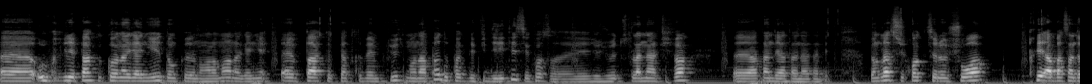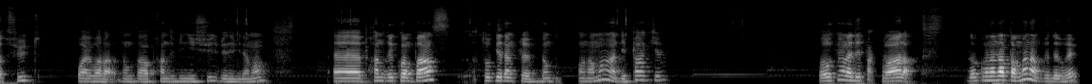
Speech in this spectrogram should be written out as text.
euh, ouvrir les packs qu'on a gagné. Donc euh, normalement, on a gagné un pack 80+, mais on n'a pas de pack de fidélité. C'est quoi ça? J'ai joué toute l'année à FIFA. attendez, attendez, attendez. Donc là, je crois que c'est le choix pré-ambassadeur fut. Ouais, voilà. Donc on va prendre Vinicius, bien évidemment. Euh, prendre récompense, stocker dans le club. Donc, normalement, on a des packs. Ok, on a des packs, voilà. Donc, on en a pas mal en vrai de vrai.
